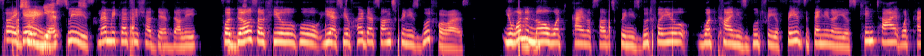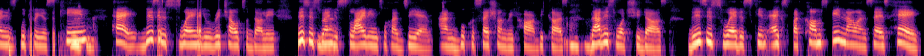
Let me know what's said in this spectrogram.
so again, so yes, please let me cut you short there, Dolly. For those of you who, yes, you've heard that sunscreen is good for us. You want to mm-hmm. know what kind of sunscreen is good for you, what kind is good for your face, depending on your skin type, what kind is good for your skin. Mm-hmm. Hey, this is when you reach out to Dolly. This is when you slide into her DM and book a session with her because mm-hmm. that is what she does. This is where the skin expert comes in now and says, Hey,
